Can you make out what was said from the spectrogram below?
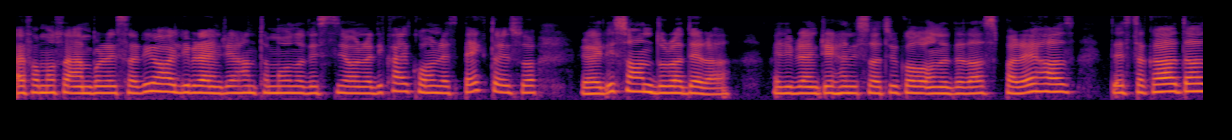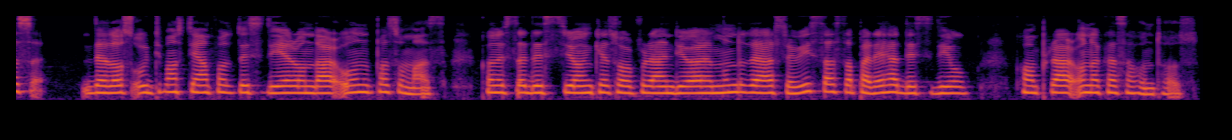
El famoso empresario Ali İbrahim Cihan tomó una decisión radical con respecto a su realización duradera. Cihan y la Türkoğlu una de las parejas destacadas de los últimos tiempos decidieron dar un paso más. Con esta decisión que sorprendió al mundo de las revistas, la pareja decidió comprar una casa juntos.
